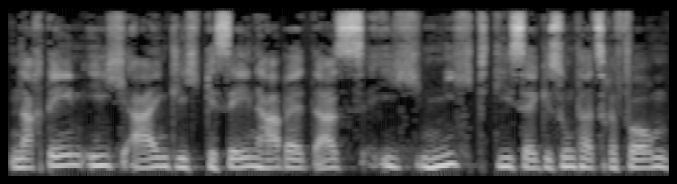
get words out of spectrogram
nachdem ich eigentlich gesehen habe, dass ich nicht diese Gesundheitsreform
